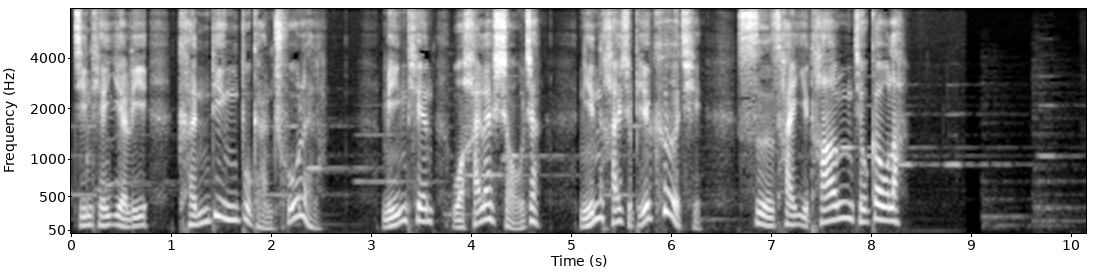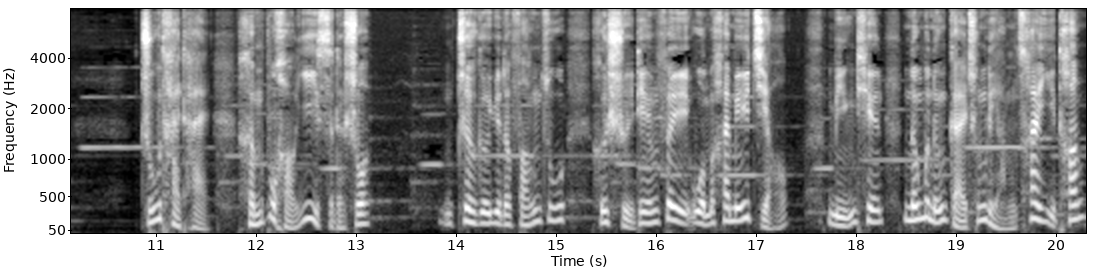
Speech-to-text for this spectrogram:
今天夜里肯定不敢出来了。明天我还来守着。”您还是别客气，四菜一汤就够了。猪太太很不好意思地说：“这个月的房租和水电费我们还没缴，明天能不能改成两菜一汤？”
